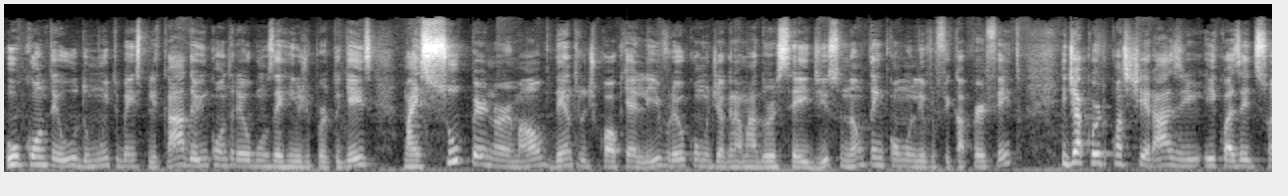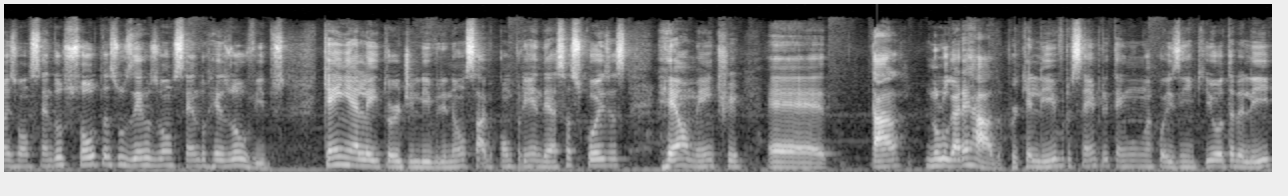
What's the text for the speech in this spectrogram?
O conteúdo muito bem explicado, eu encontrei alguns errinhos de português, mas super normal dentro de qualquer livro. Eu, como diagramador, sei disso, não tem como o livro ficar perfeito. E de acordo com as tiragens e com as edições vão sendo soltas, os erros vão sendo resolvidos. Quem é leitor de livro e não sabe compreender essas coisas, realmente é, tá no lugar errado, porque livro sempre tem uma coisinha aqui, outra ali,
